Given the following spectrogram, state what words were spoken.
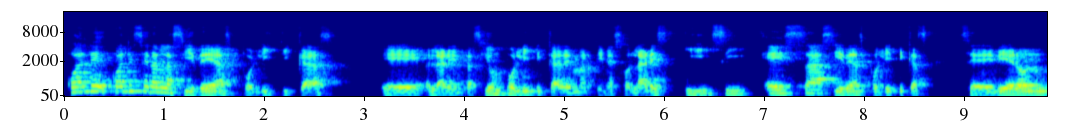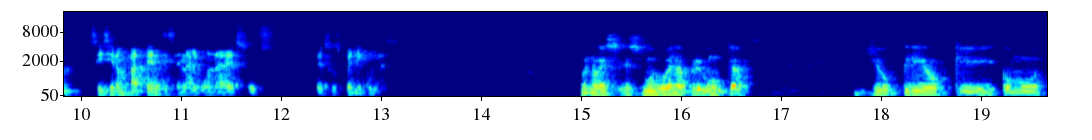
¿cuáles, ¿cuáles eran las ideas políticas, eh, la orientación política de Martínez Solares y si esas ideas políticas se vieron, se hicieron patentes en alguna de sus, de sus películas? Bueno, es, muy buena pregunta. Yo creo que como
